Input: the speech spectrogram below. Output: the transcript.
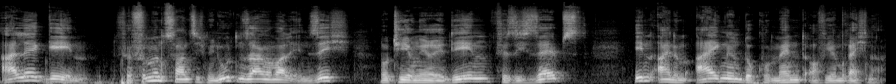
Alle gehen für 25 Minuten, sagen wir mal, in sich, notieren ihre Ideen für sich selbst in einem eigenen Dokument auf ihrem Rechner.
